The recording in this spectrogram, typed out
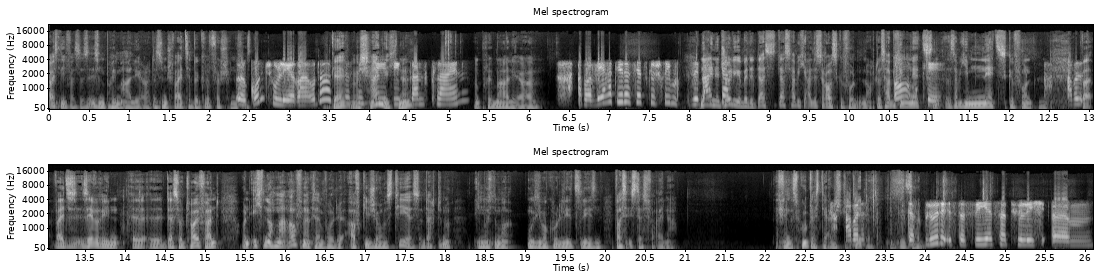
Ich weiß nicht, was das ist, ein Primarlehrer. Das ist ein Schweizer Begriff wahrscheinlich. äh, Grundschullehrer, oder? Gell? Wahrscheinlich, die, die ne? ganz kleinen? Ein Primarlehrer. Aber wer hat dir das jetzt geschrieben? Sebastian? Nein, entschuldige bitte, das, das habe ich alles rausgefunden noch. Das habe ich, Oh, im Netz, okay. das habe ich im Netz gefunden. Aber- weil, weil Severin äh, äh, das so toll fand und ich nochmal aufmerksam wurde auf Gijons Tiers und dachte nur, ich muss, noch mal, muss ich mal kurz lesen, was ist das für einer? Ich finde es gut, was der alles Aber studiert das, hat. Das. Blöde ist, dass wir jetzt natürlich ähm,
